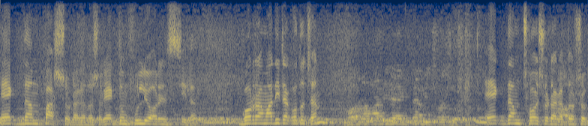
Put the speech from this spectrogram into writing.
একদম পাঁচশো টাকা দর্শক। একদম ফুললি অরেঞ্জ চিলা। গররা মাদিটা কত চান? একদম ছয়শো টাকা দর্শক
